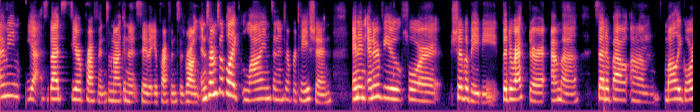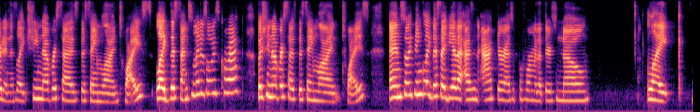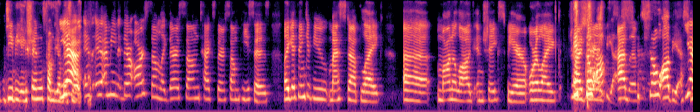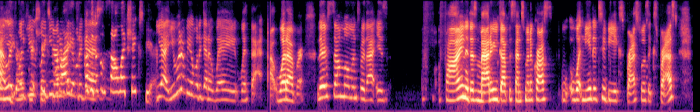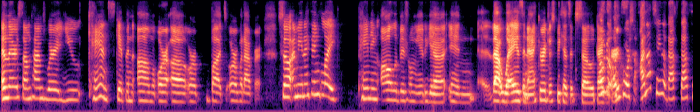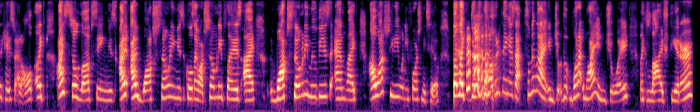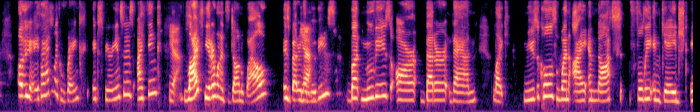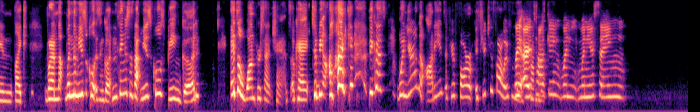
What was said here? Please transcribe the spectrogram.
I mean, yes, that's your preference. I'm not going to say that your preference is wrong. In terms of like lines and interpretation, in an interview for Shiva Baby, the director, Emma, said about um, Molly Gordon is like she never says the same line twice. Like the sentiment is always correct, but she never says the same line twice. And so I think like this idea that as an actor, as a performer, that there's no like deviation from the original. Yeah, it, it, I mean, there are some like there are some texts, there are some pieces. Like I think if you messed up like a monologue in Shakespeare or like it's so obvious. Ad-lib. It's so obvious. Yeah, like you like you like you wouldn't right? be able to get it doesn't sound like Shakespeare. Yeah, you wouldn't be able to get away with that. Whatever. There's some moments where that is f- fine. It doesn't matter. You got the sentiment across what needed to be expressed was expressed. And there are sometimes where you can skip an um or uh or but or whatever. So i mean i think like painting all of visual media in eh, that way is inaccurate just because it's so diverse. Oh no, of course. I'm not saying that that's that's the case at all. Like I still love seeing music. I I watch so many musicals. I watch so many plays. I watch so many movies, and like I'll watch TV when you force me to. But like the, the other thing is that something that I enjoy, the, what I, why I enjoy like live theater. Oh, okay, if I had to like rank experiences, I think yeah, live theater when it's done well is better yeah. than movies but movies are better than like musicals when I am not fully engaged in like when I'm not when the musical isn't good. And the thing is, is that musicals being good, it's a one percent chance. Okay, to be like because when you're in the audience, if you're far, if you're too far away from, wait, the, are you talking the, when when you're saying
